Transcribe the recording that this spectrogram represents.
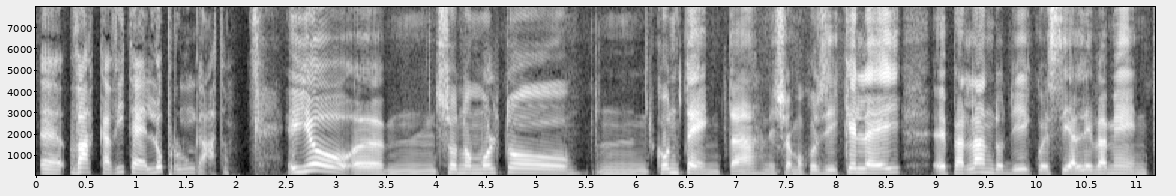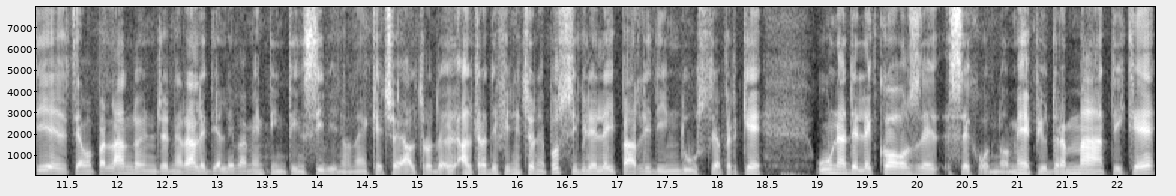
eh, vacca-vitello prolungato. E io ehm, sono molto mh, contenta, diciamo così, che lei, eh, parlando di questi allevamenti, e stiamo parlando in generale di allevamenti intensivi, non è che c'è altro, altra definizione possibile, lei parli di industria perché una delle cose secondo me più drammatiche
